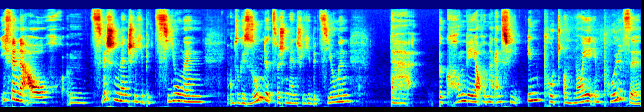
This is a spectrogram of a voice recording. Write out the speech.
ich finde auch ähm, zwischenmenschliche Beziehungen und so gesunde zwischenmenschliche Beziehungen, da bekommen wir ja auch immer ganz viel Input und neue Impulse,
